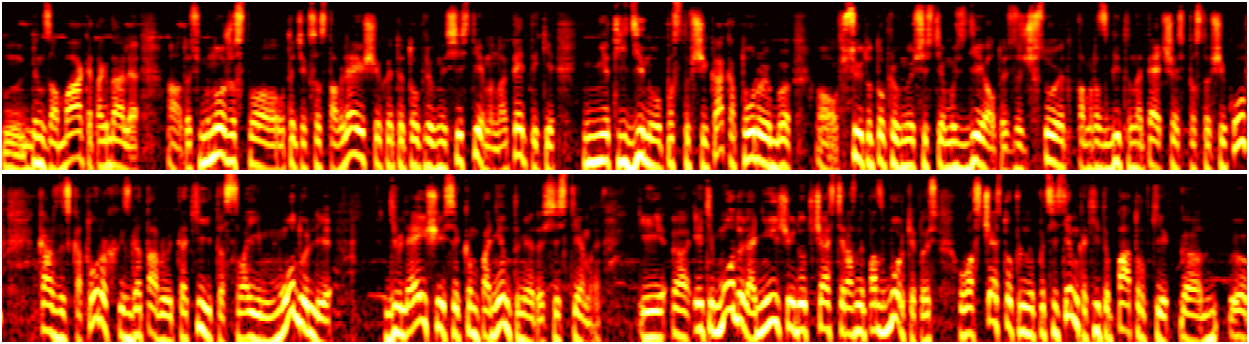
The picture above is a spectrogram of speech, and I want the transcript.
бензобак и так далее. А, то есть множество вот этих составляющих этой топливной системы. Но опять-таки нет единого поставщика, который бы всю эту топливную систему сделал. То есть зачастую это там разбито на 5-6 поставщиков, каждый из которых изготавливает какие-то свои модули, являющиеся компонентами этой системы. И э, эти модули, они еще идут в части разной подсборки. То есть у вас часть топливной подсистемы, какие-то патрубки э, э,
